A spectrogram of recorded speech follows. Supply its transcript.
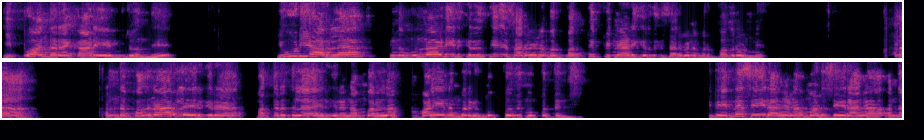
இப்போ அந்த ரெக்கார்டை எடுத்துட்டு வந்து யூடிஆர்ல இந்த முன்னாடி இருக்கிறதுக்கு சர்வே நம்பர் பத்து பின்னாடி இருக்கிறதுக்கு சர்வே நம்பர் பதினொன்னு. ஆனா அந்த பதினாறுல இருக்கிற பத்திரத்துல இருக்கிற நம்பர் எல்லாம் பழைய நம்பர்கள் முப்பது முப்பத்தஞ்சு. இப்ப என்ன செய்யறாங்கன்னா மனு செய்யறாங்க அந்த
